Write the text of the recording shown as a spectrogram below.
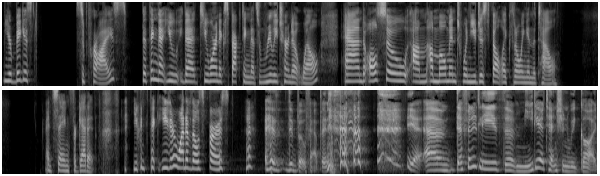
your biggest surprise the thing that you that you weren't expecting that's really turned out well and also um, a moment when you just felt like throwing in the towel and saying forget it you can pick either one of those first they both happen. yeah, um, definitely the media attention we got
